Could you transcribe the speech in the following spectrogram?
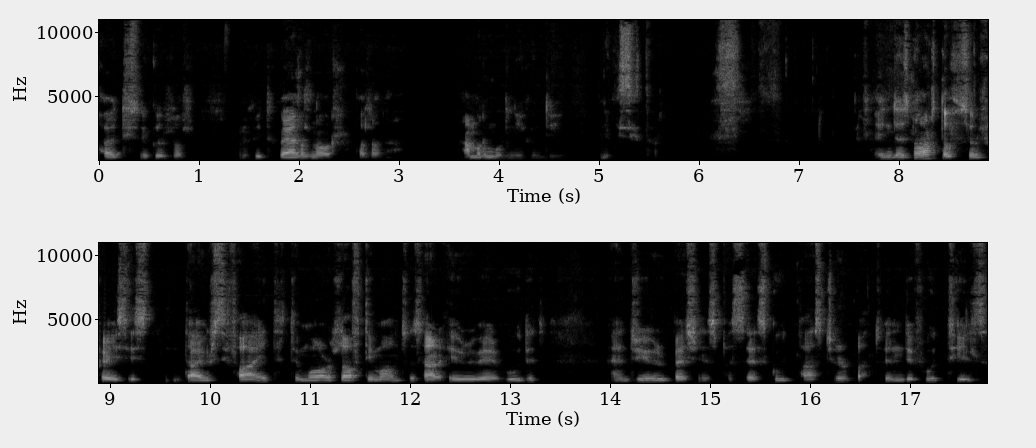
хойд хэсэг бол ерөнхийд байгаль нуур болоод амар мөрний хөндий нэг хэсэгт орно. In the north of surface is diversified. The more lofty mountains are everywhere wooded and river basins possess good pasture, but when the foothills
